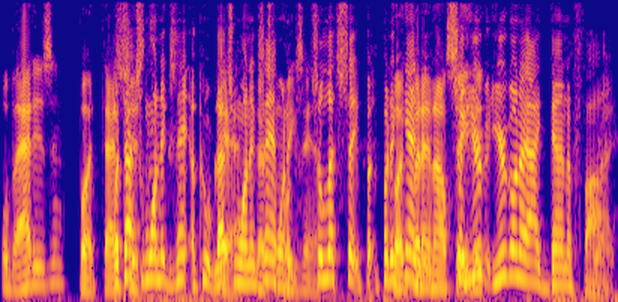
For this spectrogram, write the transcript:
Well, that isn't, but that's but that's just- one example. Cool, that's Yeah, one that's example. one example. So let's say, but but But- again, but- and I'll so you're that- you're going to identify Right.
